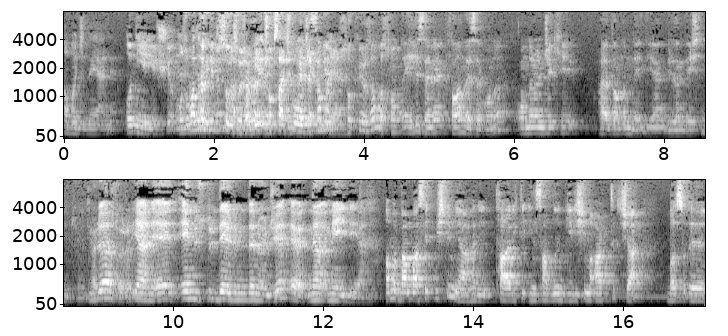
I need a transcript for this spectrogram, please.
amacı ne yani? O niye yaşıyor? O zaman da öyle bir soru soracağım. Yine çok saçma olacak ama yani. Sokuyoruz ama son 50 sene falan desek ona. Ondan önceki hayat anlamı neydi yani? Birden değişti mi? Güzel soru. Yani e, endüstri devriminden önce evet ne, neydi yani? Ama ben bahsetmiştim ya hani tarihte insanlığın gelişimi arttıkça bas- e,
